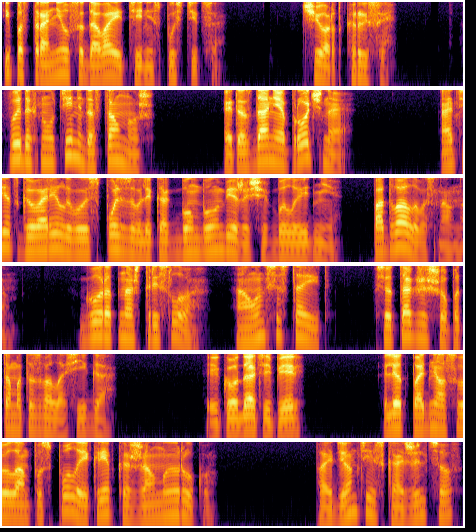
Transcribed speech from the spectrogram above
и посторонился, давая тени спуститься. «Черт, крысы!» Выдохнул тень и достал нож. «Это здание прочное?» Отец говорил, его использовали как бомбоубежище в былые дни. Подвалы в основном. Город наш трясло, а он все стоит. Все так же шепотом отозвалась яга. «И куда теперь?» Лед поднял свою лампу с пола и крепко сжал мою руку. «Пойдемте искать жильцов».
